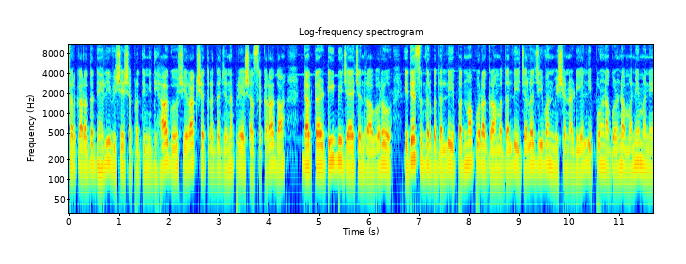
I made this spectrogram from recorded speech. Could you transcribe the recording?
ಸರ್ಕಾರದ ದೆಹಲಿ ವಿಶೇಷ ಪ್ರತಿನಿಧಿ ಹಾಗೂ ಶಿರಾ ಕ್ಷೇತ್ರದ ಜನಪ್ರಿಯ ಶಾಸಕರಾದ ಡಾಕ್ಟರ್ ಟಿ ಬಿ ಜಯಚಂದ್ರ ಅವರು ಇದೇ ಸಂದರ್ಭದಲ್ಲಿ ಪದ್ಮಾಪುರ ಗ್ರಾಮದಲ್ಲಿ ಜಲಜೀವನ್ ಮಿಷನ್ ಅಡಿಯಲ್ಲಿ ಪೂರ್ಣಗೊಂಡ ಮನೆ ಮನೆ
